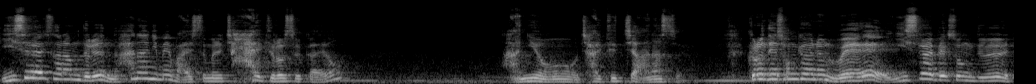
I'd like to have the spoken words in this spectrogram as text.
이스라엘 사람들은 하나님의 말씀을 잘 들었을까요? 아니요. 잘 듣지 않았어요. 그런데 성경에는 왜 이스라엘 백성들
